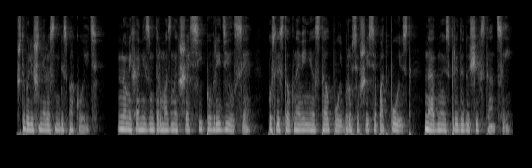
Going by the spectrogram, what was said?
чтобы лишний раз не беспокоить. Но механизм тормозных шасси повредился – после столкновения с толпой, бросившейся под поезд на одной из предыдущих станций.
